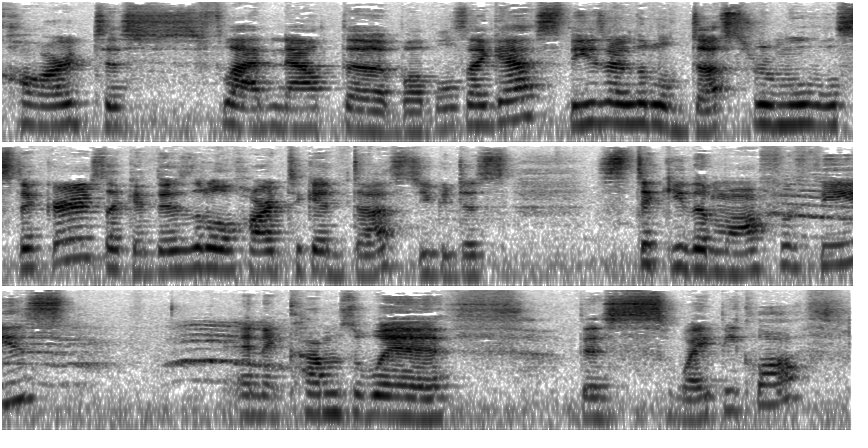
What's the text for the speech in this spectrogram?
card to flatten out the bubbles I guess. These are little dust removal stickers. Like if there's a little hard to get dust you could just sticky them off with these. And it comes with this wipey cloth.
